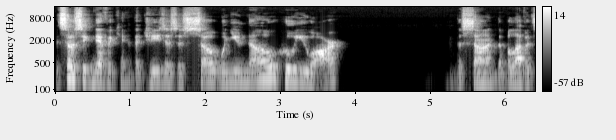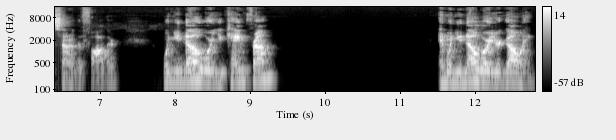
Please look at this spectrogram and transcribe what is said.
It's so significant that Jesus is so, when you know who you are, the Son, the beloved Son of the Father, when you know where you came from, and when you know where you're going,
